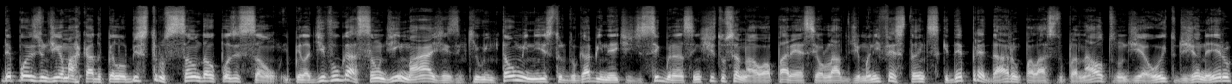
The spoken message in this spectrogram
Depois de um dia marcado pela obstrução da oposição e pela divulgação de imagens em que o então ministro do Gabinete de Segurança Institucional aparece ao lado de manifestantes que depredaram o Palácio do Planalto no dia 8 de janeiro,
